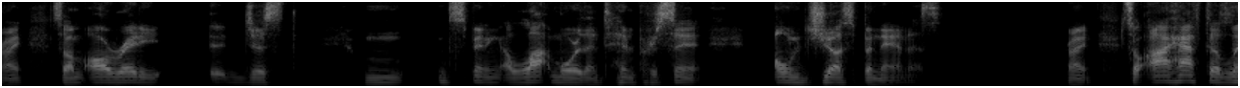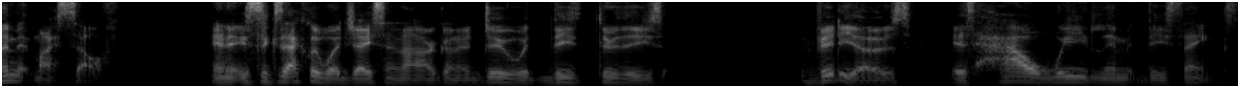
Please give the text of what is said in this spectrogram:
Right. So I'm already uh, just spending a lot more than 10% on just bananas. Right. So I have to limit myself. And it's exactly what jason and i are going to do with these through these videos is how we limit these things.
